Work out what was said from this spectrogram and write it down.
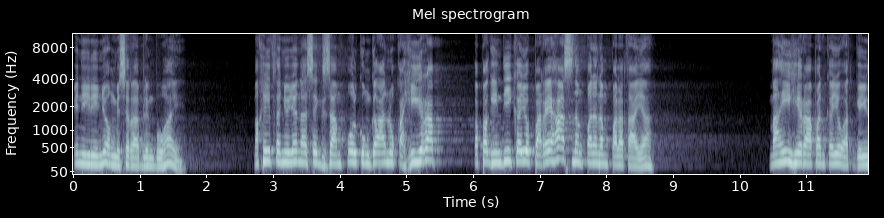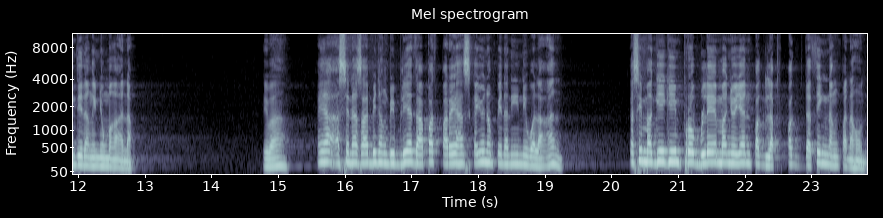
Pinili nyo ang miserableng buhay. Makita nyo yan as example kung gaano kahirap kapag hindi kayo parehas ng pananampalataya. Mahihirapan kayo at gayon din ang inyong mga anak. Di ba? Kaya sinasabi ng Biblia, dapat parehas kayo ng pinaniniwalaan. Kasi magiging problema nyo yan pag, pagdating ng panahon.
